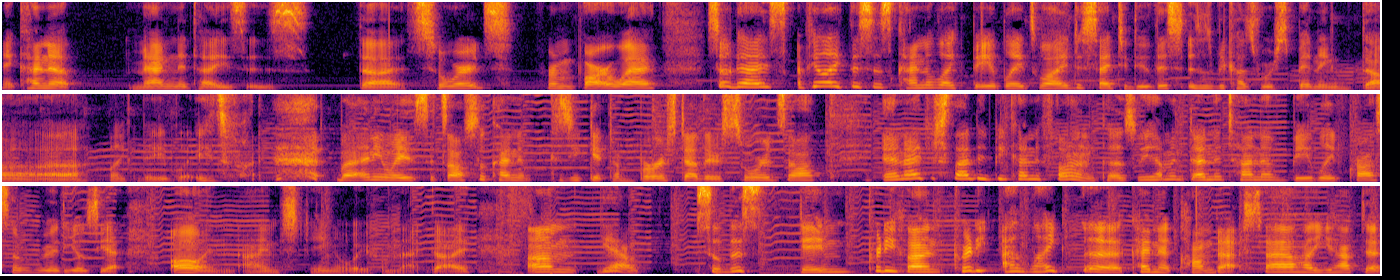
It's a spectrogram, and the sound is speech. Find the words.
And it kind of magnetizes the swords from far away. So guys, I feel like this is kind of like Beyblades. Why I decided to do this is because we're spinning, duh, like Beyblades. But, anyways, it's also kind of because you get to burst other swords off. And I just thought it'd be kind of fun because we haven't done a ton of Beyblade crossover videos yet. Oh, and I'm staying away from that guy. Um, yeah, so this game pretty fun pretty i like the kind of combat style how you have to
